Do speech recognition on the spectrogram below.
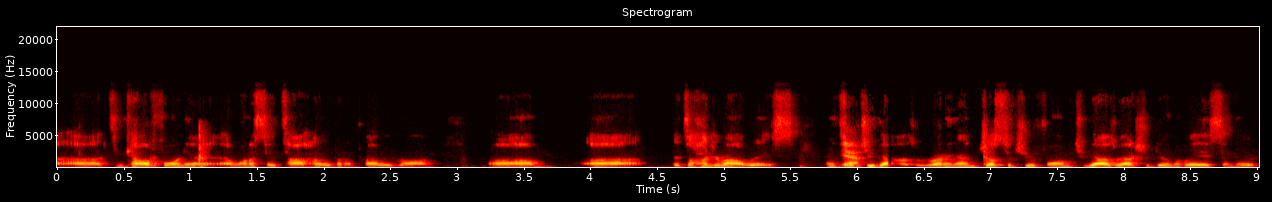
uh, it's in California. I want to say Tahoe, but I'm probably wrong. Um, uh, it's a hundred mile race, and so yeah. two guys are running on just the true form. Two guys are actually doing the race, and they're.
